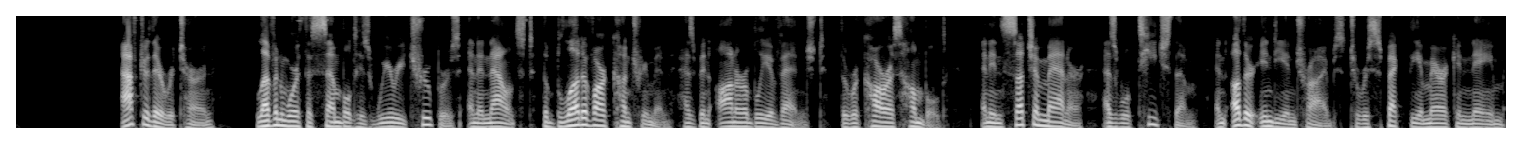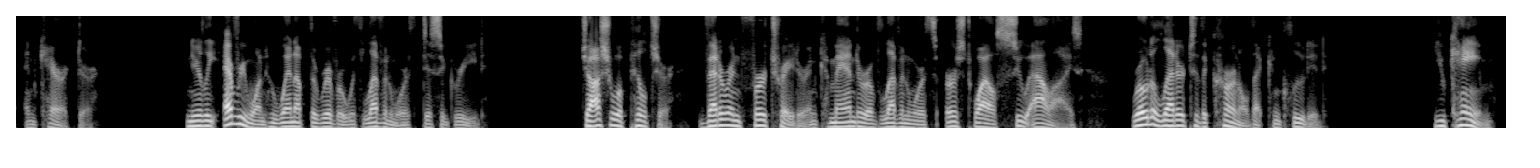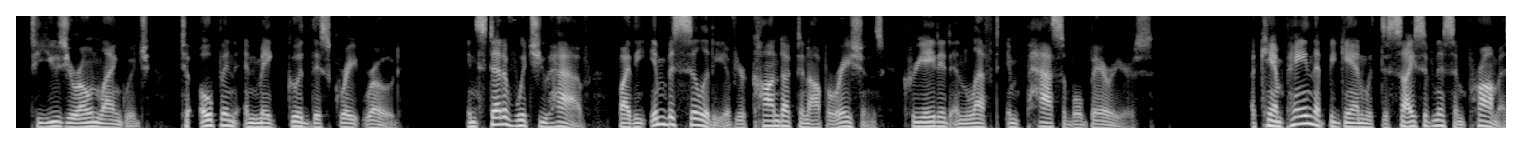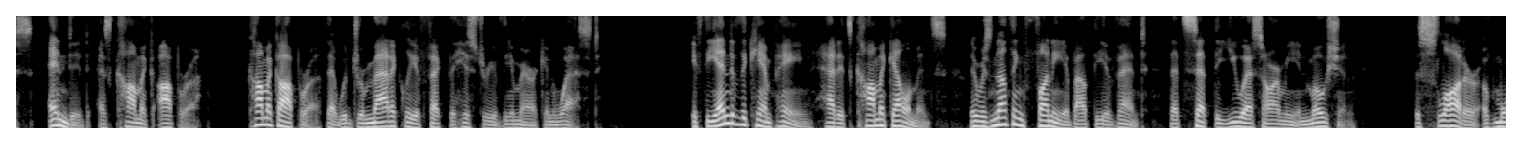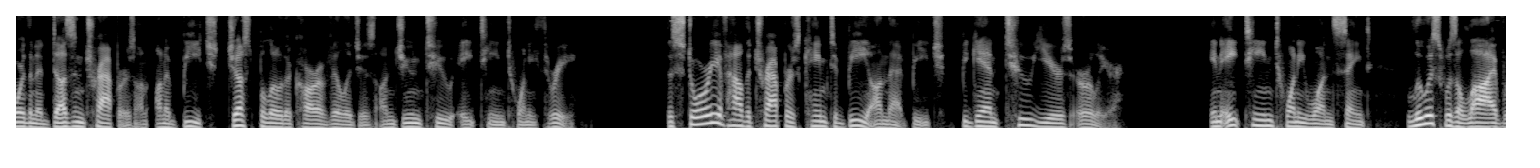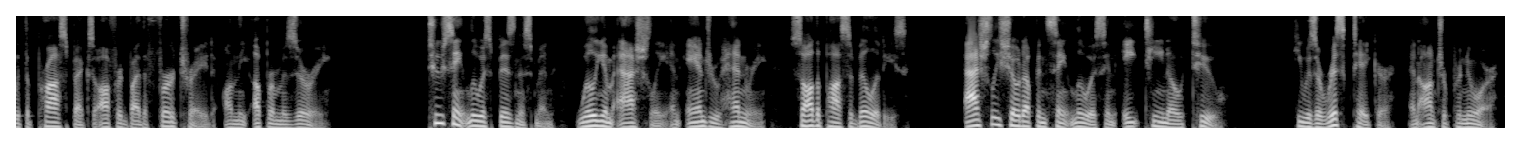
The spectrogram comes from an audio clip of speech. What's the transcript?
After their return, Leavenworth assembled his weary troopers and announced, The blood of our countrymen has been honorably avenged, the Rikaras humbled, and in such a manner as will teach them and other Indian tribes to respect the American name and character. Nearly everyone who went up the river with Leavenworth disagreed. Joshua Pilcher, veteran fur trader and commander of Leavenworth's erstwhile Sioux allies, wrote a letter to the colonel that concluded You came, to use your own language, to open and make good this great road, instead of which you have, by the imbecility of your conduct and operations, created and left impassable barriers. A campaign that began with decisiveness and promise ended as comic opera, comic opera that would dramatically affect the history of the American West. If the end of the campaign had its comic elements, there was nothing funny about the event that set the U.S. Army in motion the slaughter of more than a dozen trappers on, on a beach just below the Cara villages on June 2, 1823. The story of how the trappers came to be on that beach began two years earlier. In 1821, St. Louis was alive with the prospects offered by the fur trade on the upper Missouri. Two St. Louis businessmen, William Ashley and Andrew Henry, saw the possibilities. Ashley showed up in St. Louis in 1802. He was a risk taker and entrepreneur.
